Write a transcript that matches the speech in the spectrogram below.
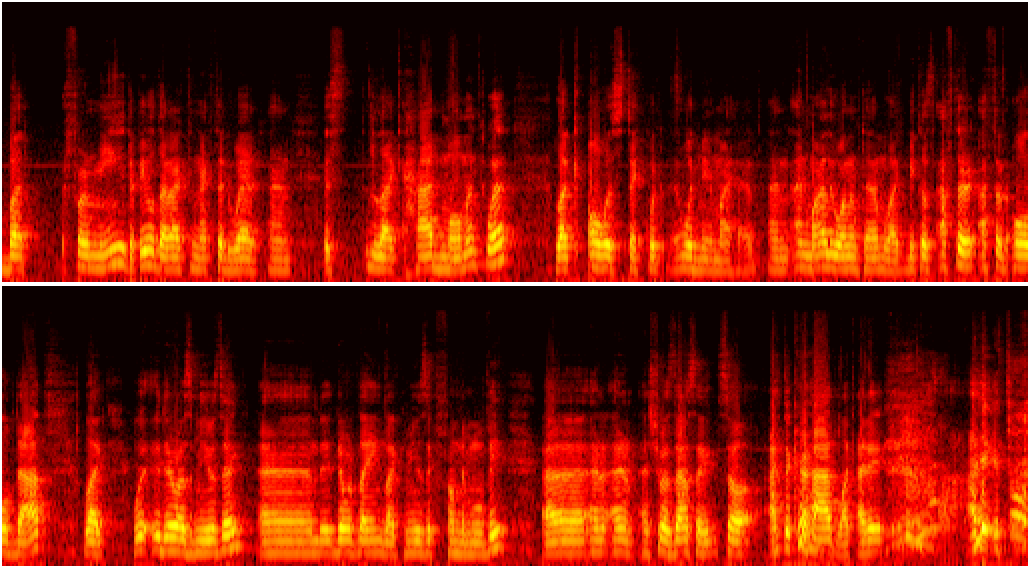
but for me, the people that I connected with and is like had moment with, like always stick with with me in my head. And and Miley one of them. Like because after after all of that, like w- there was music and they were playing like music from the movie. Uh, and, and, and she was dancing, so I took her hand, Like I did, I,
